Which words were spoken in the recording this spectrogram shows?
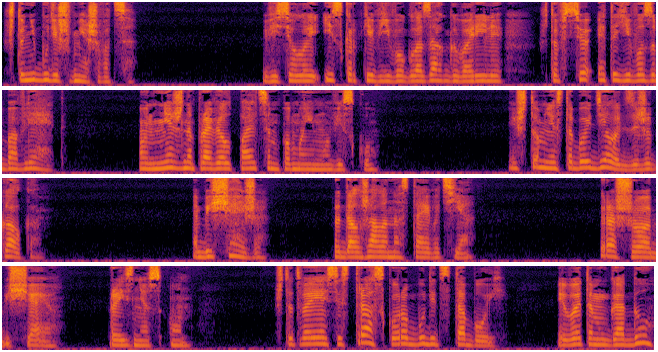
что не будешь вмешиваться». Веселые искорки в его глазах говорили, что все это его забавляет. Он нежно провел пальцем по моему виску. «И что мне с тобой делать, зажигалка?» «Обещай же», — продолжала настаивать я. «Хорошо, обещаю», — произнес он, — «что твоя сестра скоро будет с тобой, и в этом году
